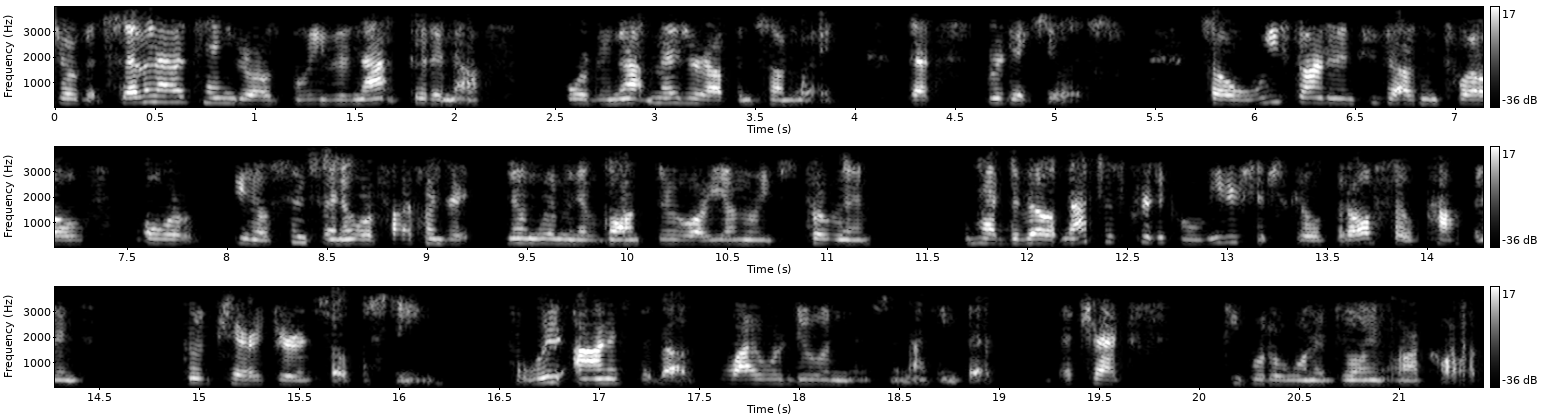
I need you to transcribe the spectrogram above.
showed that seven out of ten girls believe they're not good enough or do not measure up in some way. That's ridiculous. So we started in 2012, or, you know, since then over 500 young women have gone through our Young Leaders program and have developed not just critical leadership skills, but also confidence, good character, and self-esteem. So we're honest about why we're doing this, and I think that attracts people to want to join our cause.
